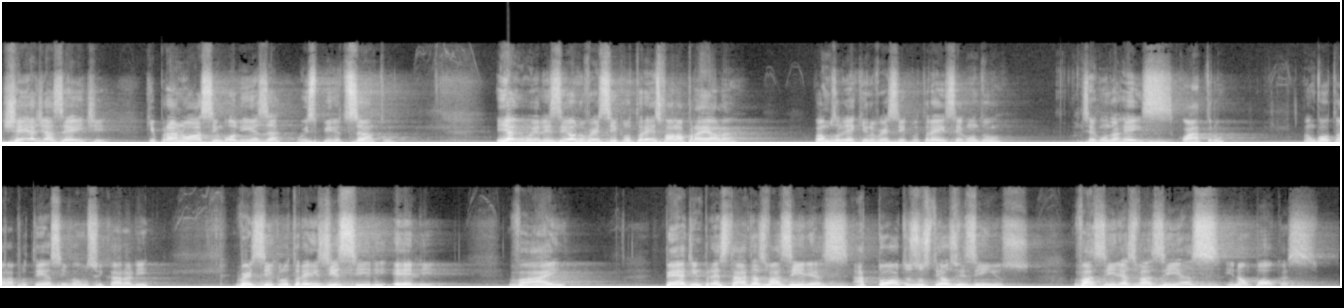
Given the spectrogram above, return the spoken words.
cheia de azeite, que para nós simboliza o Espírito Santo. E aí o Eliseu no versículo 3 fala para ela, vamos ler aqui no versículo 3, segundo, segundo a Reis 4, vamos voltar lá para o texto e vamos ficar ali. Versículo 3, disse ele, vai, pede emprestadas vasilhas a todos os teus vizinhos, vasilhas vazias e não poucas.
